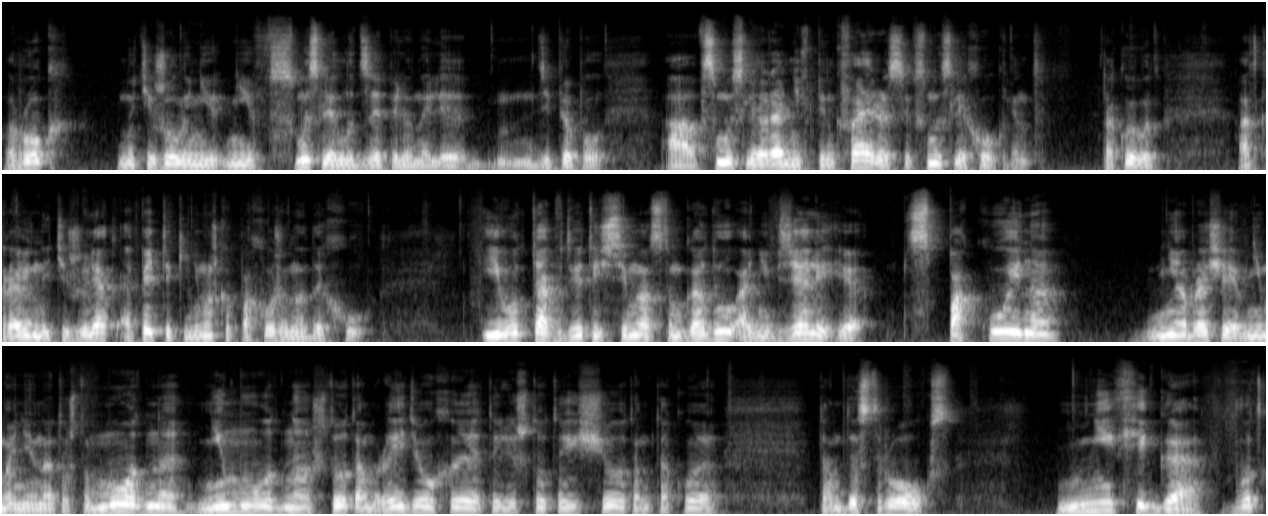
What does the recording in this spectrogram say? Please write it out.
рок, ну тяжелый не, не в смысле Led Zeppelin или Deep Purple, а в смысле ранних Pink Fires и в смысле Hawkwind. Такой вот откровенный тяжеляк, опять-таки немножко похоже на The Who. И вот так в 2017 году они взяли и спокойно, не обращая внимания на то, что модно, не модно, что там Radiohead или что-то еще там такое, там The Strokes. Нифига. Вот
